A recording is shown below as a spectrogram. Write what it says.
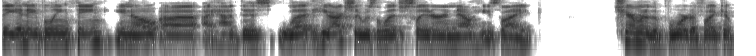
the enabling thing, you know, uh, I had this. Le- he actually was a legislator, and now he's like chairman of the board of like a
